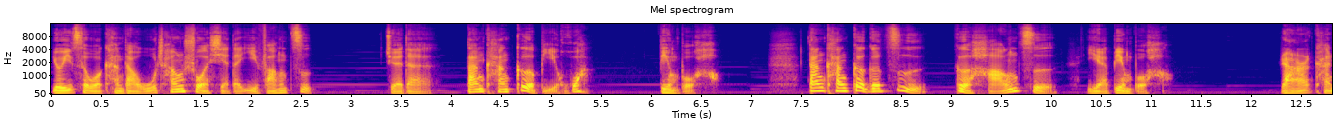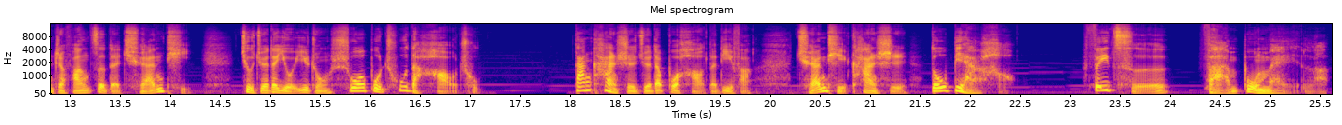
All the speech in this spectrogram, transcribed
有一次，我看到吴昌硕写的一方字，觉得单看各笔画，并不好；单看各个字、各行字也并不好。然而看这方字的全体，就觉得有一种说不出的好处。单看时觉得不好的地方，全体看时都变好，非此反不美了。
